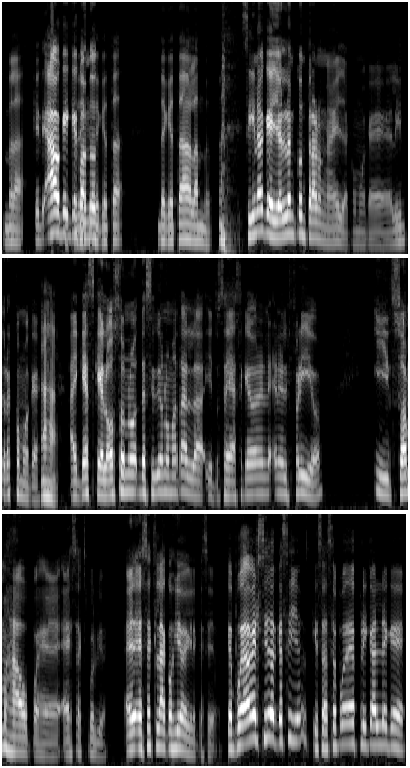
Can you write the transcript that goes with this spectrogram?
¿Verdad? que- ah, ok, que ¿De- cuando... ¿De qué está- de qué estás hablando? Sino que ellos lo encontraron a ella, como que el intro es como que... Ajá. Hay que es que el oso no, decidió no matarla y entonces ella se quedó en el, en el frío y somehow, pues, eh, Essex volvió. Eh, Essex la cogió y qué sé yo. Que puede haber sido, qué sé yo, quizás se puede explicarle que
